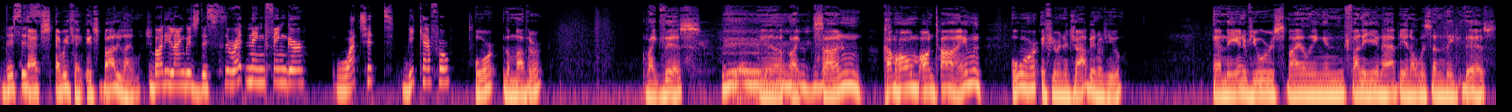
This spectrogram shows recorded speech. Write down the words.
This is That's everything. It's body language. body language, this threatening finger. Watch it. Be careful. Or the mother, like this. yeah, like, son, come home on time. Or if you're in a job interview and the interviewer is smiling and funny and happy, and all of a sudden they do this,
